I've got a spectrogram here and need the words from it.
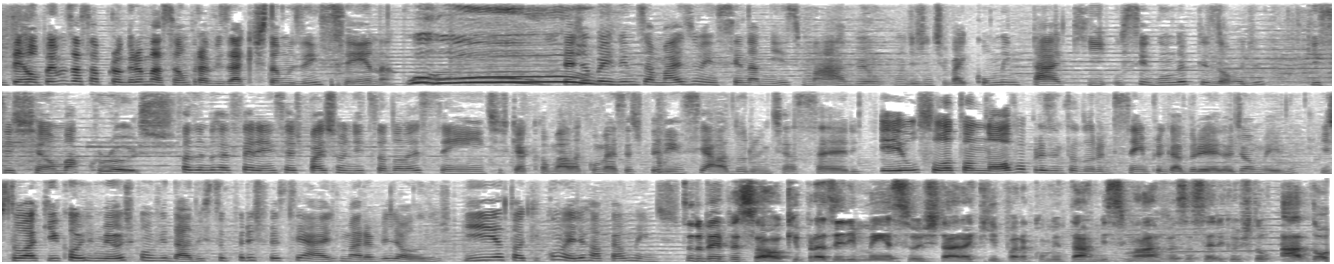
Interrompemos essa programação para avisar que estamos em cena. Uhul! Sejam bem-vindos a mais um Encena Miss Marvel, onde a gente vai comentar aqui o segundo episódio, que se chama Crush, fazendo referência às paixonites adolescentes que a Kamala começa a experienciar durante a série. Eu sou a tua nova apresentadora de sempre, Gabriela de Almeida. Estou aqui com os meus convidados super especiais, maravilhosos. E eu tô aqui com ele, o Rafael Mendes. Tudo bem, pessoal? Que prazer imenso estar aqui para comentar Miss Marvel, essa série que eu estou adorando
